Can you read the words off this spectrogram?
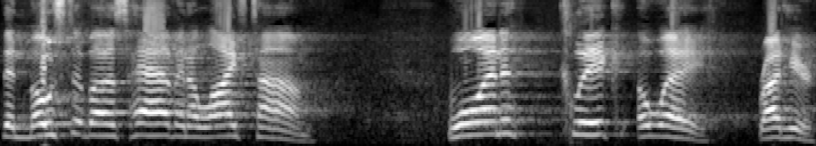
than most of us have in a lifetime. One click away, right here.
